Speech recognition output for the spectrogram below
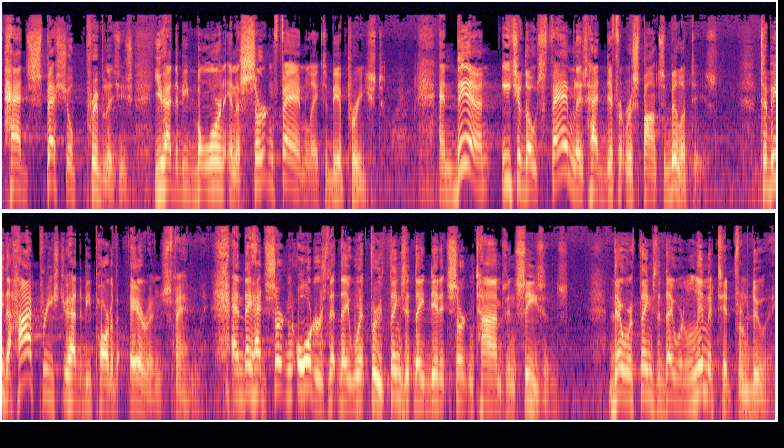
had special privileges. You had to be born in a certain family to be a priest. And then each of those families had different responsibilities. To be the high priest, you had to be part of Aaron's family. And they had certain orders that they went through, things that they did at certain times and seasons. There were things that they were limited from doing,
